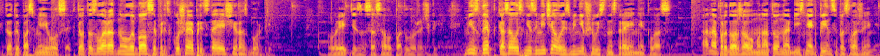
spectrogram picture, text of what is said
Кто-то посмеивался, кто-то злорадно улыбался, предвкушая предстоящие разборки. У Эдди засосала под ложечкой. Мисс Депт, казалось, не замечала изменившегося настроения класса. Она продолжала монотонно объяснять принципы сложения.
